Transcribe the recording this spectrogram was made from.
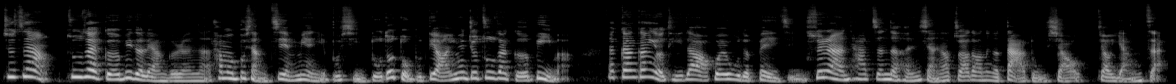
就这样住在隔壁的两个人呢，他们不想见面也不行，躲都躲不掉，因为就住在隔壁嘛。那刚刚有提到灰雾的背景，虽然他真的很想要抓到那个大毒枭叫杨仔，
